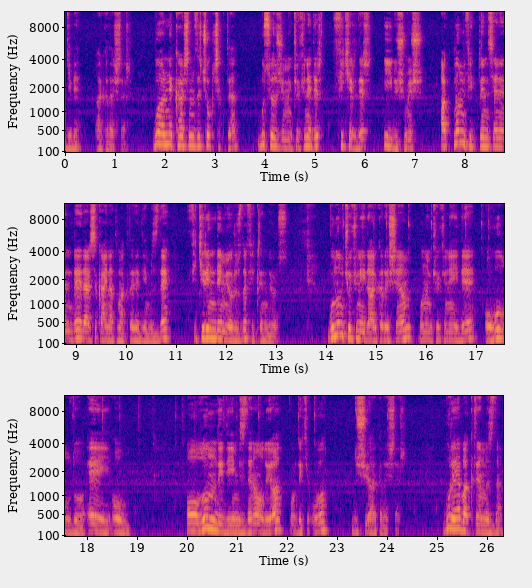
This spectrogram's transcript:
Gibi arkadaşlar. Bu örnek karşımıza çok çıktı. Bu sözcüğümün kökü nedir? Fikirdir. İyi düşmüş. Aklın fikrin senin de dersi kaynatmakta dediğimizde fikirin demiyoruz da fikrin diyoruz. Bunun kökü neydi arkadaşım? Bunun kökü neydi? Oğuldu. Ey oğul. Oğlun dediğimizde ne oluyor? Buradaki u düşüyor arkadaşlar. Buraya baktığımızda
